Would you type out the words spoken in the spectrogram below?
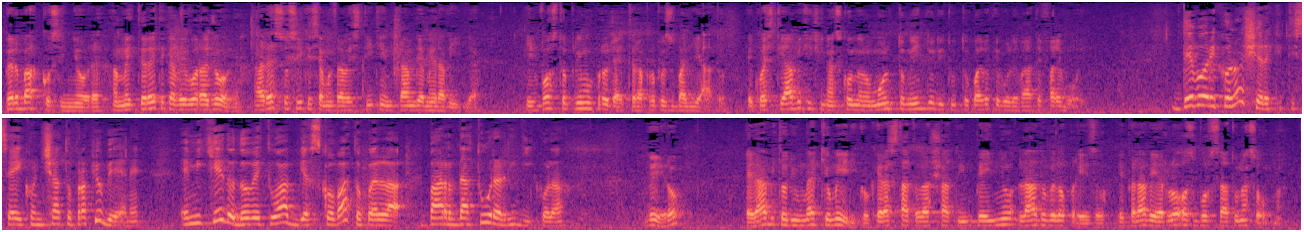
Perbacco, signore, ammetterete che avevo ragione. Adesso sì che siamo travestiti entrambi a meraviglia. Il vostro primo progetto era proprio sbagliato e questi abiti ci nascondono molto meglio di tutto quello che volevate fare voi. Devo riconoscere che ti sei conciato proprio bene e mi chiedo dove tu abbia scovato quella bardatura ridicola. Vero? È l'abito di un vecchio medico che era stato lasciato in pegno là dove l'ho preso e per averlo ho sborsato una somma.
